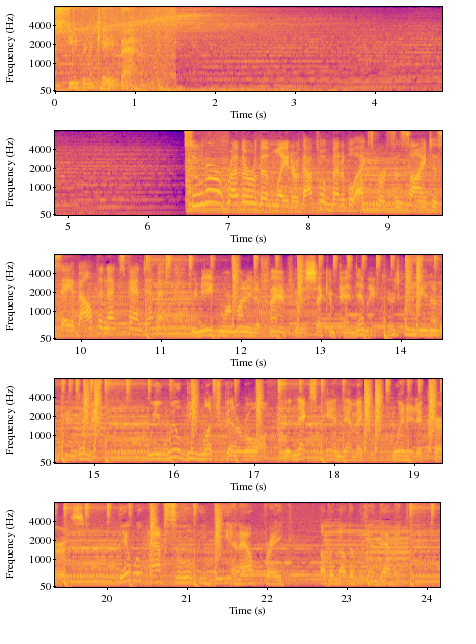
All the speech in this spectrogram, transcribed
Stephen K. Bannon. Sooner rather than later, that's what medical experts and scientists say about the next pandemic. We need more money to plan for the second pandemic. There's going to be another pandemic. We will be much better off the next pandemic when it occurs. There will absolutely be an outbreak of another pandemic.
